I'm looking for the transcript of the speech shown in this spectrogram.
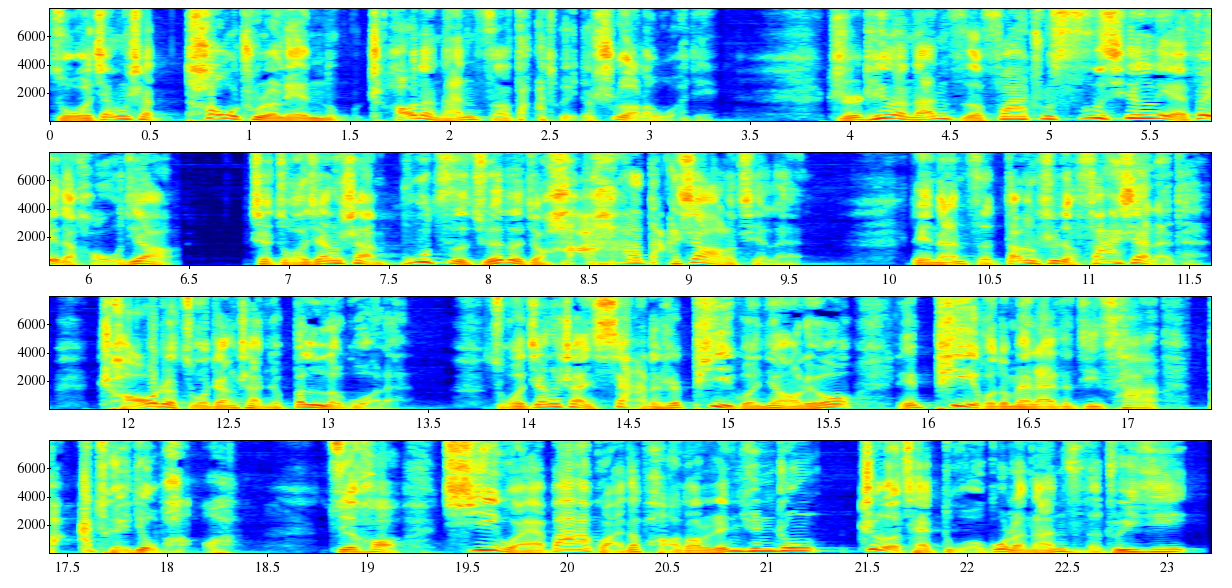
左江善掏出了连弩，朝那男子大腿就射了过去。只听那男子发出撕心裂肺的吼叫，这左江善不自觉的就哈哈的大笑了起来。那男子当时就发现了他，朝着左江善就奔了过来。左江善吓得是屁滚尿流，连屁股都没来得及擦，拔腿就跑啊！最后七拐八拐的跑到了人群中，这才躲过了男子的追击。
